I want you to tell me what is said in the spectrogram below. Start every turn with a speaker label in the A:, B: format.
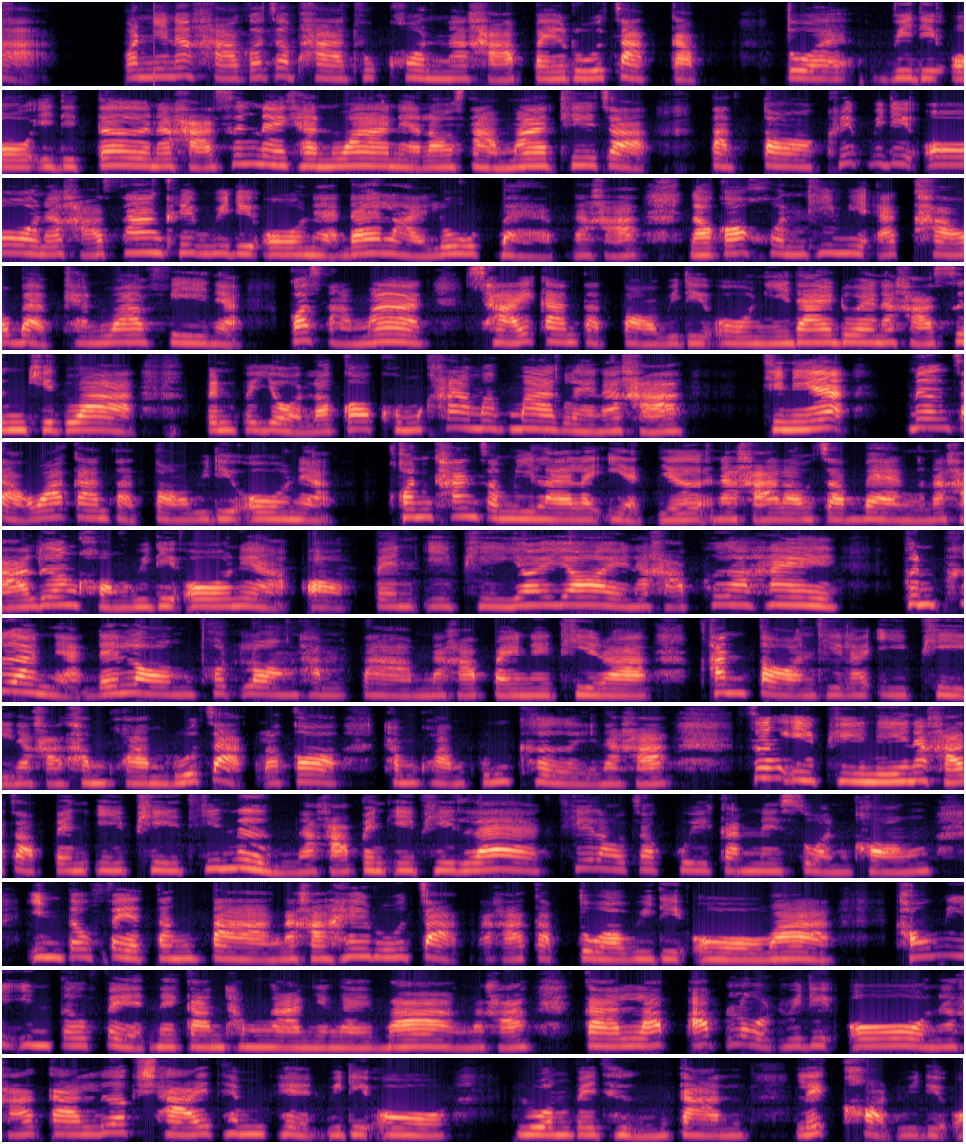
A: ่ะวันนี้นะคะก็จะพาทุกคนนะคะไปรู้จักกับตัววิดีโอเอดิเตอร์นะคะ ซึ่งใน Canva เนี่ยเราสามารถที่จะตัดต่อคลิปวิดีโอนะคะ สร้างคลิปวิดีโอเนี่ยได้หลายรูปแบบนะคะ แล้วก็คนที่มี Account แบบ Canva ฟรีเนี่ยก็สามารถใช้การตัดต่อวิดีโอนี้ได้ด้วยนะคะ ซึ่งคิดว่าเป็นประโยชน์แล้วก็คุ้มค่ามาก ๆ เลยนะคะ ทีเนี้ยเนื่องจากว่าการตัดต่อวิดีโอเนี่ย ค่อนข้างจะมีรายละเอียดเยอะนะคะ เราจะแบ่งนะคะเรื่องของวิดีโอเนี่ยออกเป็น EP ย่อยๆนะคะ เพื่อให้เพื่อนๆเนี่ยได้ลองทดลองทำตามนะคะ ไปในทีละขั้นตอนทีละ EP นะคะทำความรู้จักแล้วก็ทำความคุ้นเคยนะคะ ซึ่ง EP นี้นะคะจะเป็น EP ที่1นะคะเป็น EP แรกที่เราจะคุยกันในส่วนของอินเทอร์เฟซต่างๆนะคะ ให้รู้จักนะคะกับตัววิดีโอว่า เขามีอินเทอร์เฟซในการทำงานยังไงบ้างนะคะ การรับอัปโหลดวิดีโอนะคะ การเลือกใช้เทมเพลตวิดีโอ รวมไปถึงการเลคคอร์ดวิดีโอ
